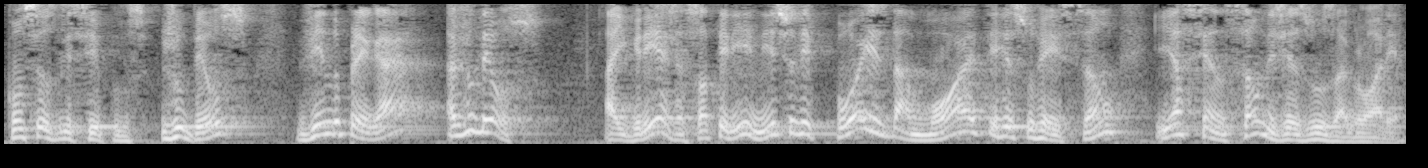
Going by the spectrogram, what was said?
com seus discípulos judeus, vindo pregar a judeus. A igreja só teria início depois da morte, ressurreição e ascensão de Jesus à glória.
